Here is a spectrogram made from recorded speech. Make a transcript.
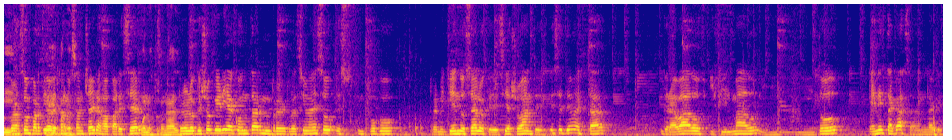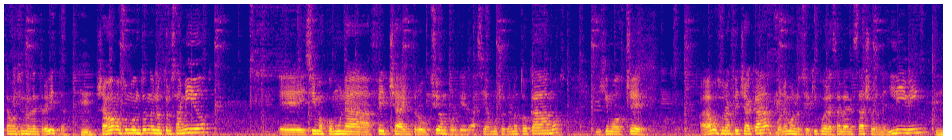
Y- corazón partido Alejandro aparece. Sanchairas va a aparecer. Bueno, nuestro canal. Pero lo que yo quería contar en re- relación a eso es un poco remitiéndose a lo que decía yo antes. Ese tema está grabado y filmado y, y todo en esta casa en la que estamos haciendo la entrevista. Mm. Llamamos un montón de nuestros amigos, eh, hicimos como una fecha introducción porque hacía mucho que no tocábamos. Y dijimos, che, hagamos una fecha acá, ponemos los equipos de la sala de ensayo en el living, Mm.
